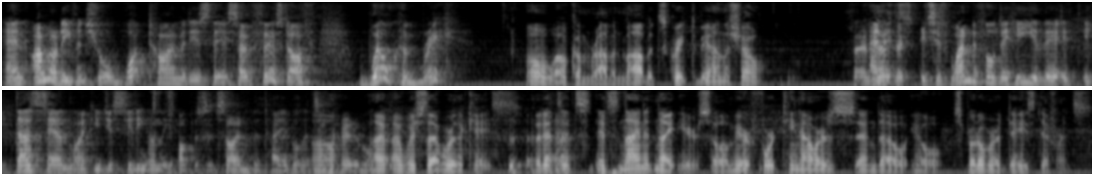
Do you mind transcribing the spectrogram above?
And I'm not even sure what time it is there. So first off, welcome, Rick. Oh, welcome, Robin Mob. It's great to be on the show. Fantastic. And it's, it's just wonderful to hear you there. It, it does sound like you're just sitting on the opposite side of the table. It's Oh, incredible. I, I wish that were the case, but it's it's it's nine at night here, so a mere 14 hours and uh, you know spread over a day's difference.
